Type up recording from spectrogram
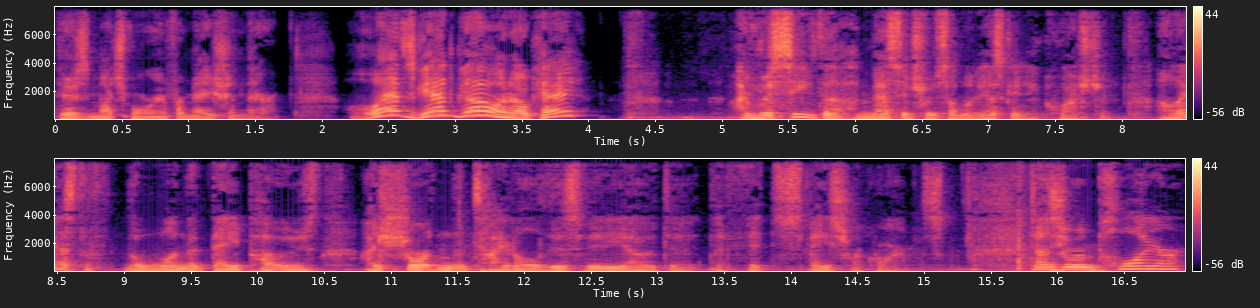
There's much more information there. Let's get going, okay? I received a, message from someone asking a question. I'll ask the, the one that they posed. I shortened the title of this video to, to fit space requirements. Does your employer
